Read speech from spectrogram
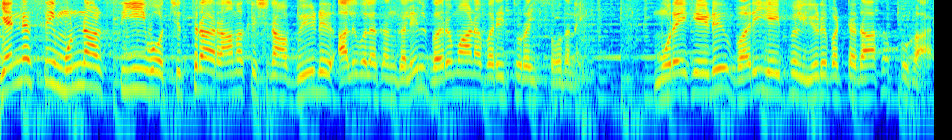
என்எஸ்சி முன்னாள் சிஇஓ சித்ரா ராமகிருஷ்ணா வீடு அலுவலகங்களில் வருமான வரித்துறை சோதனை. முறைகேடு வரி ஏய்ப்பில் ஈடுபட்டதாக புகார்.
